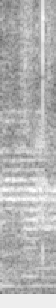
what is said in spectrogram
leaving.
